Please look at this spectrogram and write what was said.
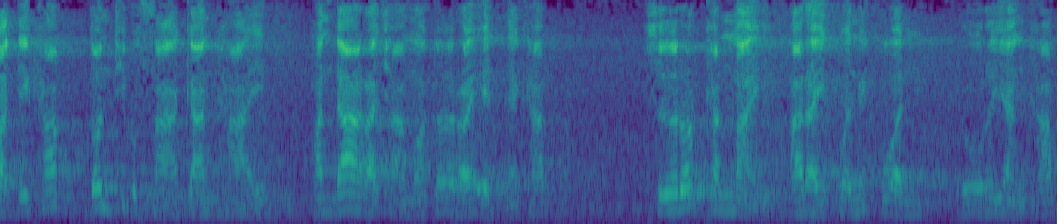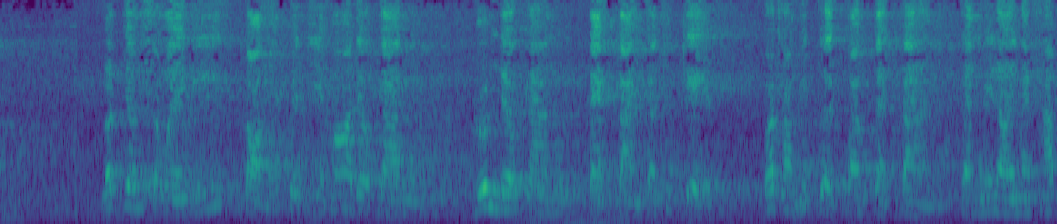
วัสดีครับ ต้นที่ปรึกษาการขาย Honda ราชามอเตอร์ร้อยเอ็ดนะครับ ซื้อรถคันใหม่อะไรควรไม่ควรรู้หรือยังครับ รถยนต์สมัยนี้ต่อให้เป็นยี่ห้อเดียวกัน รุ่นเดียวกันแตกต่างกันที่เกตก็ทำให้เกิดความแตกต่างกันไม่น้อยนะครับ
